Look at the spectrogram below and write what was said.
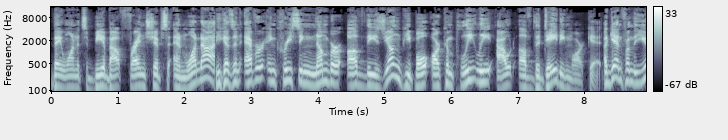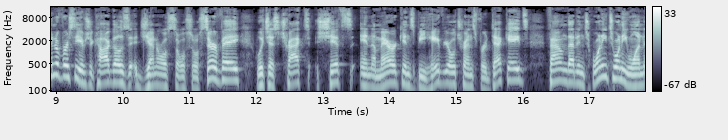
They want it to be about friendships and whatnot because an ever increasing number of these young people are completely out of the dating market. Again, from the University of Chicago's General Social Survey, which has tracked shifts in Americans' behavioral trends for decades, found that in 2021,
